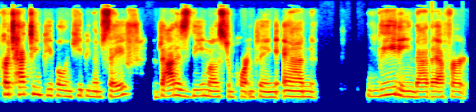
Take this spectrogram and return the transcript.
Protecting people and keeping them safe, that is the most important thing. And leading that effort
